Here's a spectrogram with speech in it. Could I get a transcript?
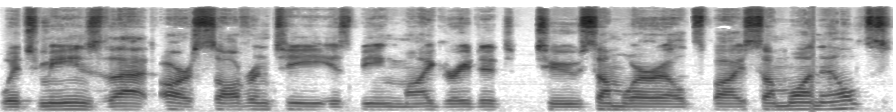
which means that our sovereignty is being migrated to somewhere else by someone else.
